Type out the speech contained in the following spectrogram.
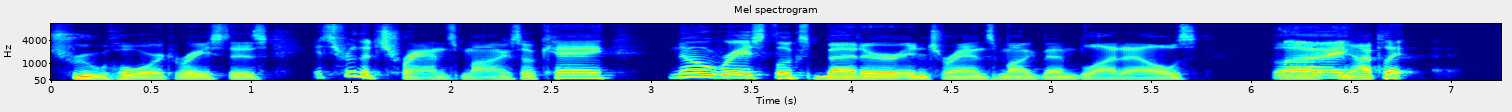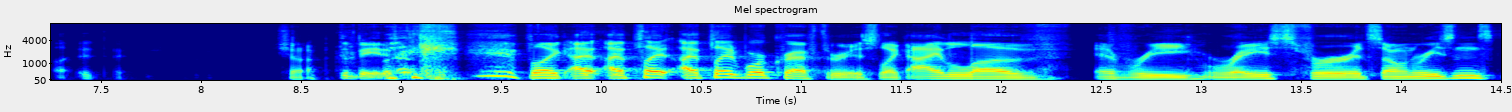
true horde races. It's for the transmogs, okay? No race looks better in transmog than blood elves, but you know I play. Shut up. Debatable. but like I, I played I played Warcraft 3. So like I love every race for its own reasons.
